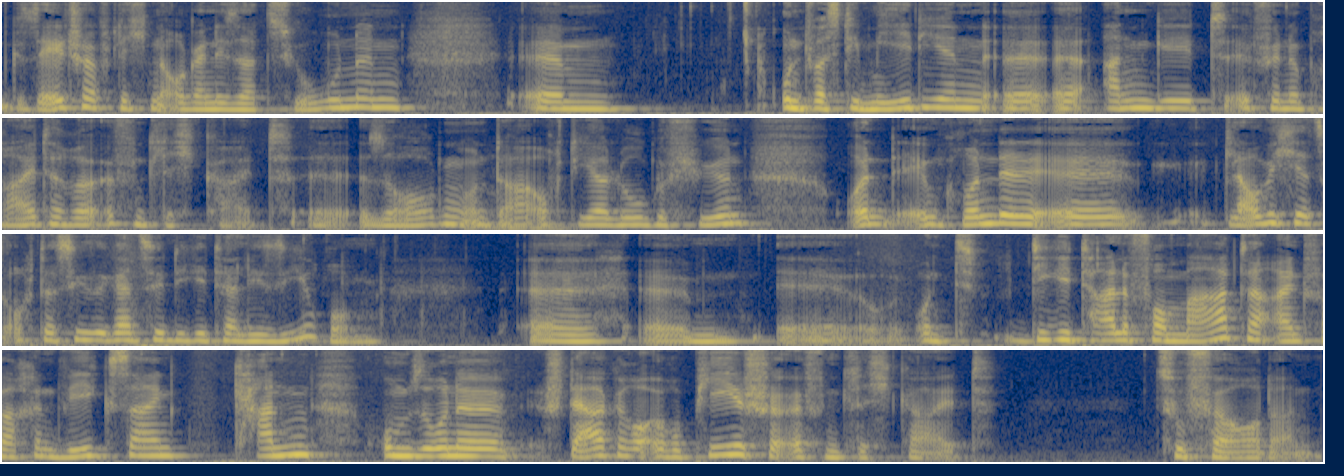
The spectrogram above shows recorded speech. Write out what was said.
gesellschaftlichen Organisationen ähm, und was die Medien äh, äh angeht, für eine breitere Öffentlichkeit äh, sorgen und da auch Dialoge führen. Und im Grunde äh, glaube ich jetzt auch, dass diese ganze Digitalisierung äh, ähm, äh, und digitale Formate einfach ein Weg sein kann, um so eine stärkere europäische Öffentlichkeit zu fördern.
